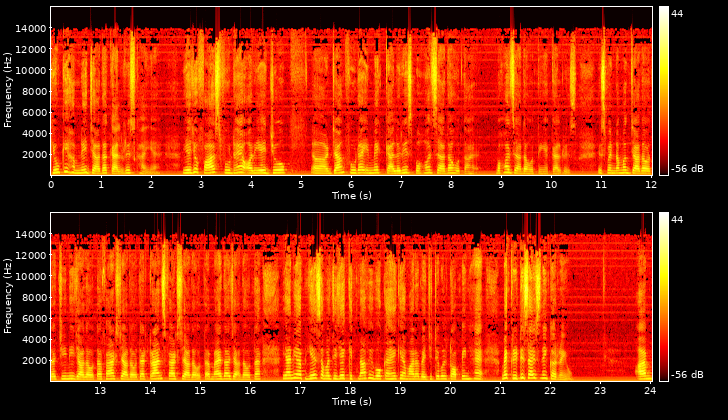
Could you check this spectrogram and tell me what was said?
क्योंकि हमने ज़्यादा कैलोरीज खाई हैं। ये जो फास्ट फ़ूड है और ये जो जंक फ़ूड है, इनमें कैलोरीज बहुत ज़्यादा होता है। बहुत ज़्यादा होती हैं कैलोरीज इसमें नमक ज़्यादा होता है, चीनी ज़्यादा होता है फैट्स ज़्यादा होता है ट्रांस फैट्स ज़्यादा होता है, मैदा ज़्यादा होता है। यानी आप ये समझ लीजिए, कितना भी वो कहें कि हमारा वेजिटेबल टॉपिंग है, मैं क्रिटिसाइज नहीं कर रही हूँ। I am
